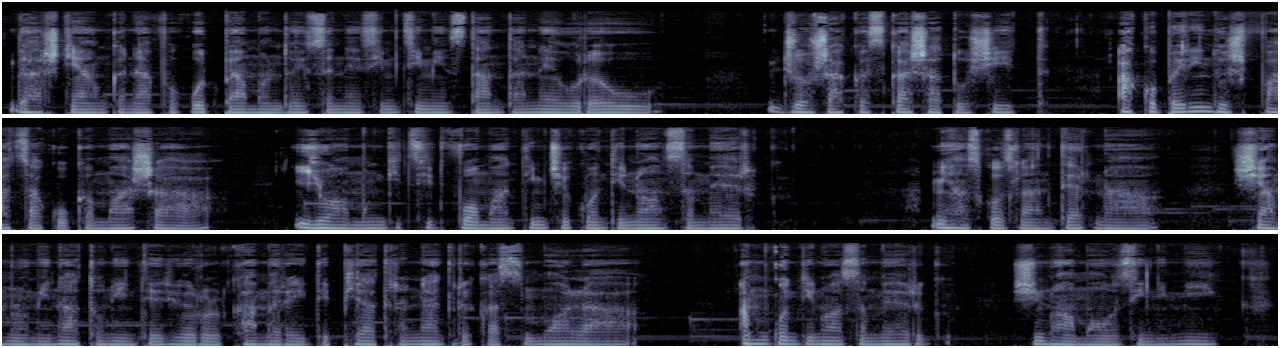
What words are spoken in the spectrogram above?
dar știam că ne-a făcut pe amândoi să ne simțim instantaneu rău. Josh a căscat și a tușit, acoperindu-și fața cu cămașa. Eu am înghițit voma în timp ce continuam să merg. Mi-am scos lanterna și am luminat-o în interiorul camerei de piatră neagră ca smoala. Am continuat să merg și nu am auzit nimic.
